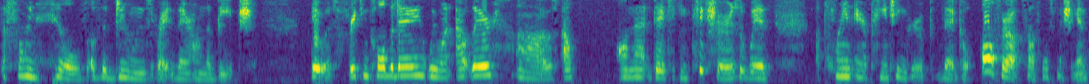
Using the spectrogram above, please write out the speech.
the flowing hills of the dunes right there on the beach. It was freaking cold the day we went out there. Uh, I was out on that day taking pictures with a plein air painting group that go all throughout Southwest Michigan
